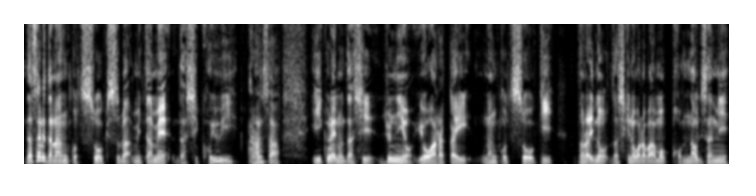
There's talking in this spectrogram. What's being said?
出された軟骨ソーキそば見た目だし濃ゆい？あらんさいいくらいのだし順によ柔らかい軟骨ソーキ隣の座敷のわらばもこんなおじさんに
